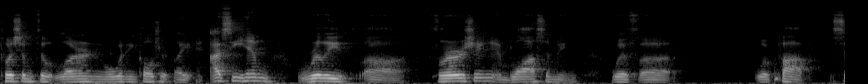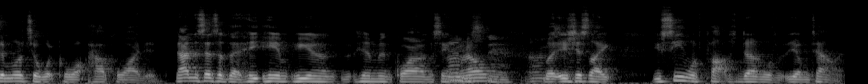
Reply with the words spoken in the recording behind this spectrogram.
push him to learn a winning culture. Like I see him really uh, flourishing and blossoming with uh, with Pop, similar to what Kawhi, how Kawhi did. Not in the sense of that he he he and him and Kawhi are in the same realm, but it's just like you've seen what Pop's done with young talent.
